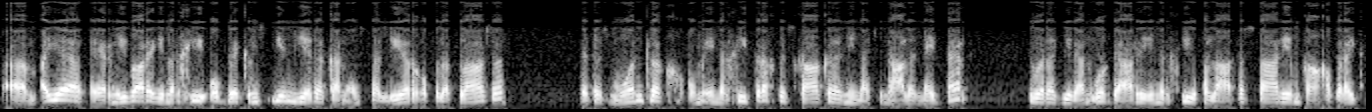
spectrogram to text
ehm um, eie hernubare energie opwekkingseenhede kan installeer op hulle plase. Dit is moontlik om energie terug te skakel in die nasionale netwerk sodat jy dan ook daardie energie op 'n later stadium kan gebruik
